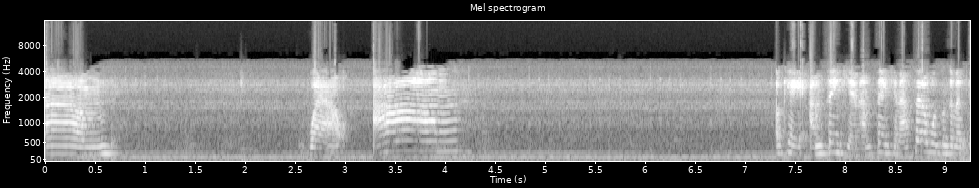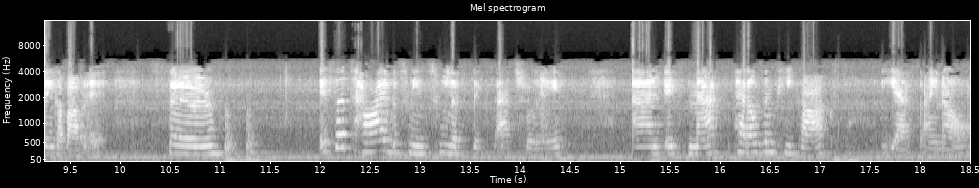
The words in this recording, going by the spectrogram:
um, wow. Um, okay, I'm thinking, I'm thinking. I said I wasn't going to think about it. So, it's a tie between two lipsticks, actually. And it's MAC's Petals and Peacocks. Yes, I know.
